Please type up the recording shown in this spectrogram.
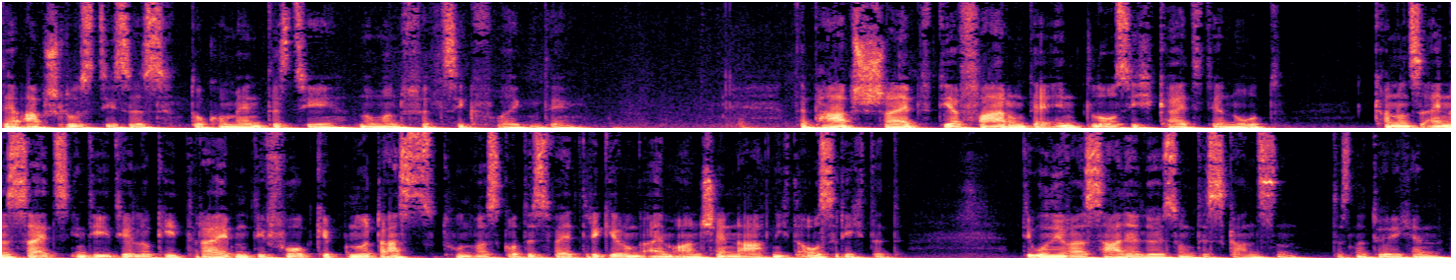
der Abschluss dieses Dokumentes, die Nummern 40 folgende. Der Papst schreibt, die Erfahrung der Endlosigkeit der Not kann uns einerseits in die Ideologie treiben, die vorgibt, nur das zu tun, was Gottes Weltregierung allem Anschein nach nicht ausrichtet. Die universale Lösung des Ganzen. Das ist natürlich ein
